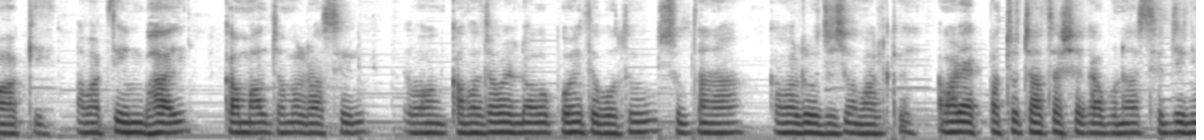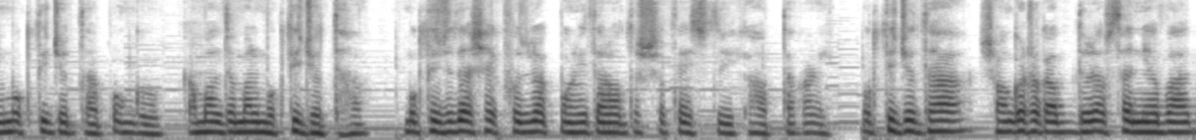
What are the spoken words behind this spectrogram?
মাকে, আমার তিন ভাই কামাল জামাল রাসেল এবং কামাল জামালের নবপরিণীত বধূ সুলতানা কামাল রোজি জামালকে। আমার একমাত্র চাচা শেখ আবু নাসের, যিনি মুক্তিযোদ্ধা, পঙ্গু। কামাল জামাল মুক্তিযোদ্ধা। মুক্তিযোদ্ধা শেখ ফজল মনি তার অন্তঃসত্ত্বা স্ত্রীকে হত্যা করে। মুক্তিযোদ্ধা সংগঠক আব্দুর আফসান নিয়াবাদ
